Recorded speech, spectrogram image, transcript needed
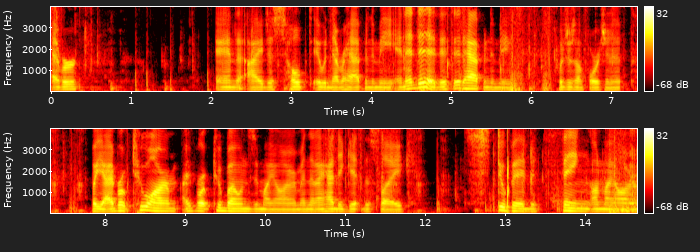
ever and I just hoped it would never happen to me, and it did. It did happen to me, which was unfortunate. But yeah, I broke two arm, I broke two bones in my arm, and then I had to get this like stupid thing on my arm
